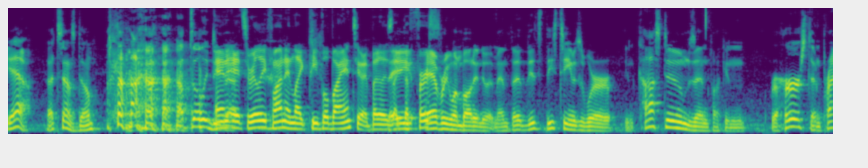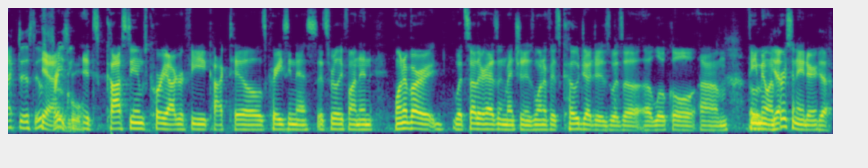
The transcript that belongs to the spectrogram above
"Yeah, that sounds dumb. I'll totally do and that." it's really fun and like people buy into it. But it was They- like the first everyone bought into it, man. The, these, these teams were in costumes and fucking rehearsed and practiced. It was yeah, crazy. It's costumes, choreography, cocktails, craziness. It's really fun. And one of our what Sother hasn't mentioned is one of his co-judges was a, a local um, female Oh, yeah. impersonator. Yeah.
